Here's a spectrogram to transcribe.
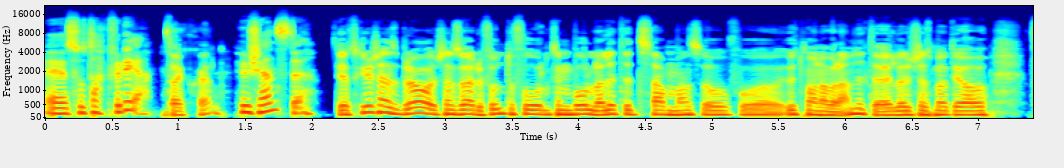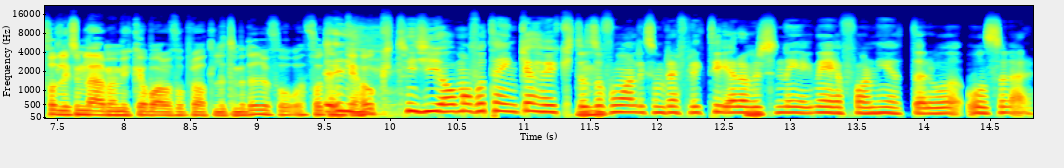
Eh, så tack för det. Tack själv. Hur känns det? Jag tycker det känns bra. Det känns värdefullt att få liksom bolla lite tillsammans och få utmana varandra lite. Eller det känns som att jag fått liksom lära mig mycket av bara att få prata lite med dig och få, få tänka högt. Ja, man får tänka högt och så Mm. får man liksom reflektera över Mm. sina egna erfarenheter och, och sådär.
